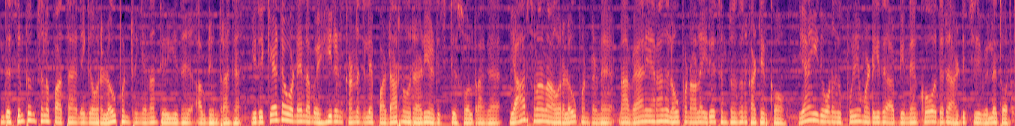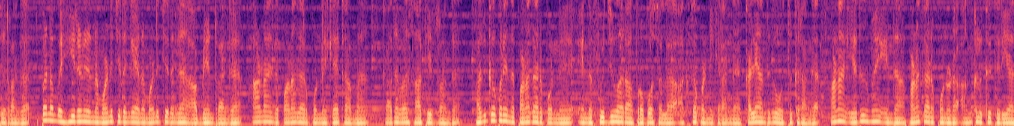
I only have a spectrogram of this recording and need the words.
இந்த சிம்டம்ஸ் எல்லாம் பார்த்தா நீங்க ஒரு லவ் பண்றீங்க தான் தெரியுது அப்படின்றாங்க. இதை கேட்ட உடனே நம்ம ஹீரோயின் கண்ணத்திலே படார்னு ஒரு அடி அடிச்சுட்டு சொல்றாங்க. யார் சொன்னா நான் அவரை லவ் பண்றேன்னு? நான் வேற யாராவது லவ் பண்ணாலும் இதே சிம்டம்ஸ் காட்டியிருக்கோம். ஏன் இது உனக்கு புரிய மாட்டேங்குது அப்படின்னு கோவத்தோட அடிச்சு வெளில துரத்திடுறாங்க. இப்ப நம்ம ஹீரோயின் என்ன மன்னிச்சிடுங்க என்ன மன்னிச்சிடுங்க அப்படின்றாங்க. ஆனா இந்த பணக்கார பொண்ணு கேட்காம கதவை சாத்திடுறாங்க. அதுக்கப்புறம் இந்த பணக்கார பொண்ணு இந்த ஃபுஜுவாரா ப்ரொபோசலை அக்செப்ட் பண்ணிக்கிறாங்க. கல்யாணத்துக்கு ஒத்துக்கிறாங்க. ஆனா எதுவுமே இந்த பணக்கார பொண்ணோட அங்கிளுக்கு தெரியாது.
